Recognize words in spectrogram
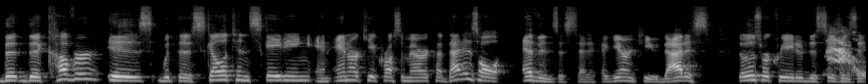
the the cover is with the skeleton skating and anarchy across america that is all evan's aesthetic i guarantee you that is those were creative decisions that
